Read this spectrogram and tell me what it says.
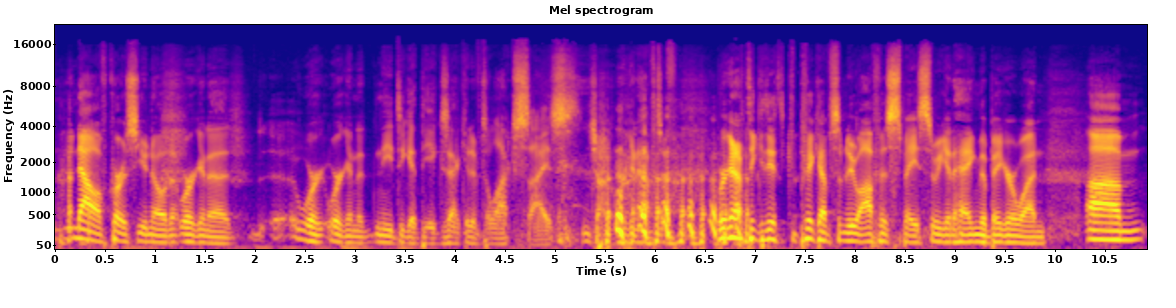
now of course you know that we're gonna uh, we're, we're gonna need to get the executive deluxe size John, we're gonna have to we're gonna have to get, pick up some new office space so we can hang the bigger one. Um,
